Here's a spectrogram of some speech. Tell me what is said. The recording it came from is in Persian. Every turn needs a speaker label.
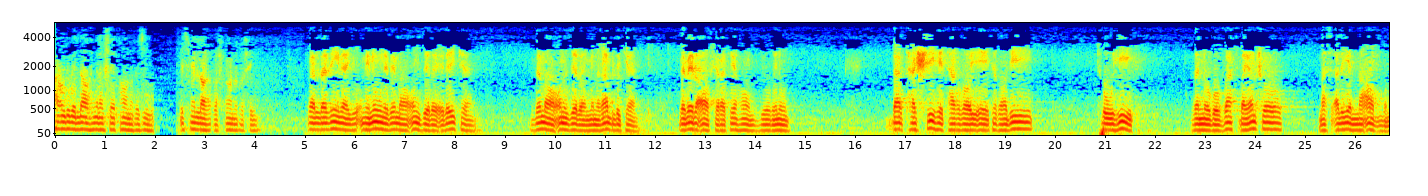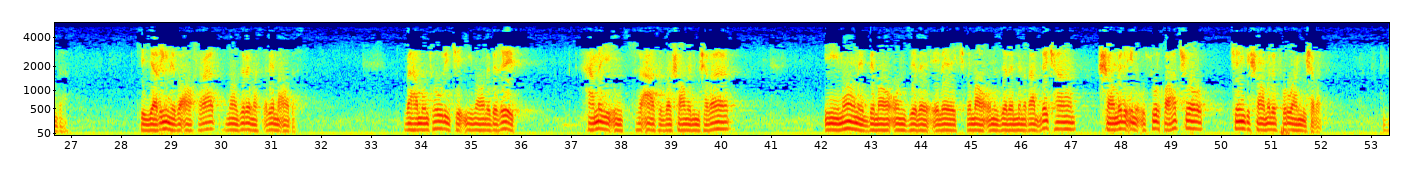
Speaker 1: اعوذ بالله من الشیطان الرجیم
Speaker 2: بسم الله الرحمن الرحیم والذین یؤمنون بما انزل الیک بما انزل من قبلک و هم یوقنون در تشریح تقوای اعتقادی توحید و نبوت بیان شد مسئله معاد مونده. که یقین به آخرت ناظر مسئله معاد است. و همونطوری که ایمان به غیب همه این اصل را شامل می شود ایمان به ما انزل الیک به ما انزل من قبلک هم شامل این اصول خواهد شد که اینکه شامل فرو هم می شود.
